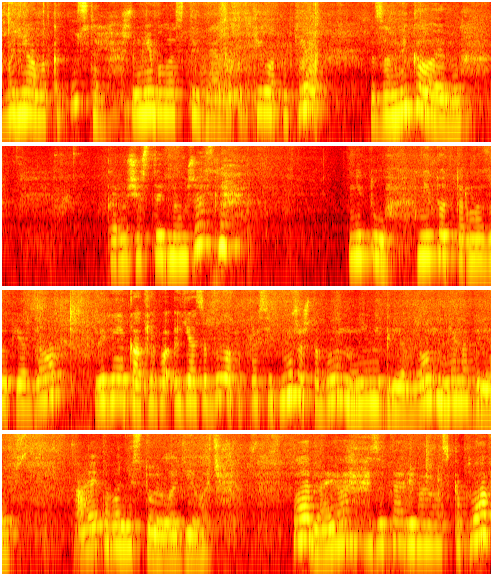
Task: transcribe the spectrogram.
воняло капустой, что мне было стыдно. Я закрутила пакет, заныкала его. Короче, стыдно ужасно. Не ту, не тот тормозок я взяла. Вернее, как, я, я забыла попросить мужа, чтобы он мне не грел. Он мне нагрел. А этого не стоило делать. Ладно, я затариваю воскоплав.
